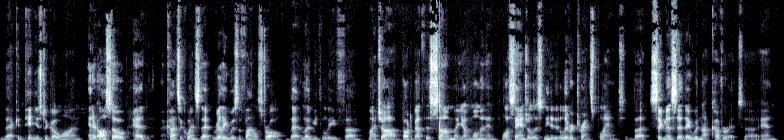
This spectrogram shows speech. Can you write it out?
That continues to go on. And it also had consequence that really was the final straw that led me to leave um, my job. Talked about this some. A young woman in Los Angeles needed a liver transplant, but Cigna said they would not cover it. Uh, and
